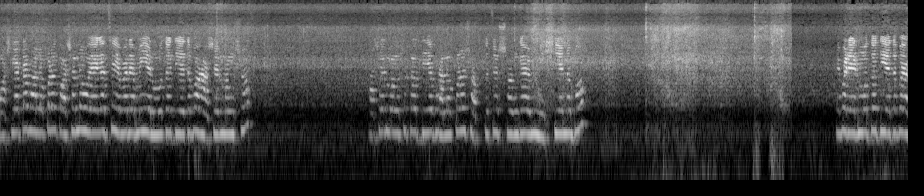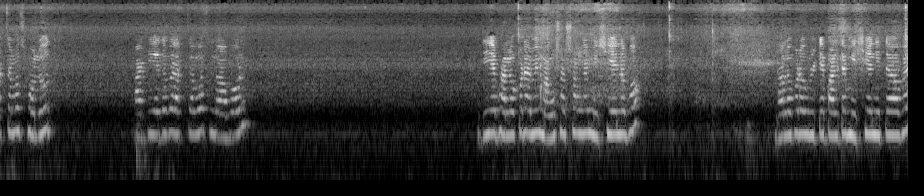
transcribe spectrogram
মশলাটা ভালো করে কষানো হয়ে গেছে, এবার আমি এর মধ্যে দিয়ে দেবো হাঁসের মাংস। হাঁসের মাংসটা দিয়ে ভালো করে সব সঙ্গে আমি মিশিয়ে নেব। এবার এর মধ্যে দিয়ে দেবো এক চামচ হলুদ আর দিয়ে দেবো এক চামচ লবণ। দিয়ে ভালো করে আমি মাংসর সঙ্গে মিশিয়ে নেব। ভালো করে উল্টে পাল্টে মিশিয়ে নিতে হবে।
